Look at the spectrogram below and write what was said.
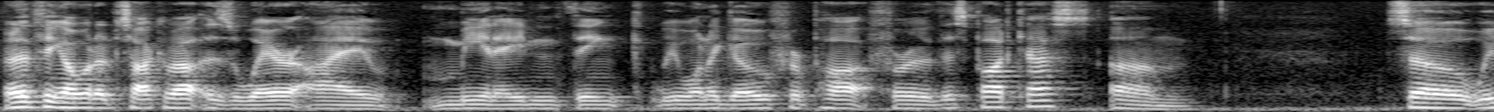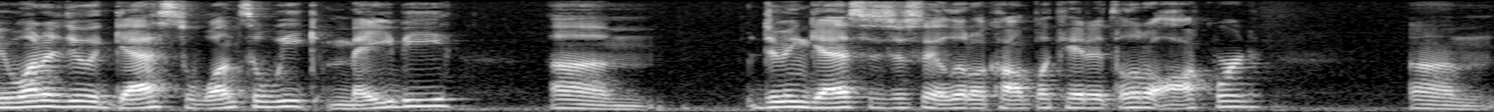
another thing I wanted to talk about is where I, me and Aiden think we want to go for pot for this podcast. Um, so we want to do a guest once a week, maybe. Um, doing guests is just a little complicated. It's a little awkward. Um,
